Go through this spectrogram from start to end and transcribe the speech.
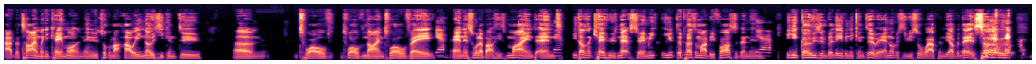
at the time when he came on, and he was talking about how he knows he can do um, 12, 12, 9, 12, 8, yeah. and it's all about his mind. And yeah. he doesn't care who's next to him. He, he, the person might be faster than him. Yeah. He goes and believing he can do it. And obviously, we saw what happened the other day. So,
